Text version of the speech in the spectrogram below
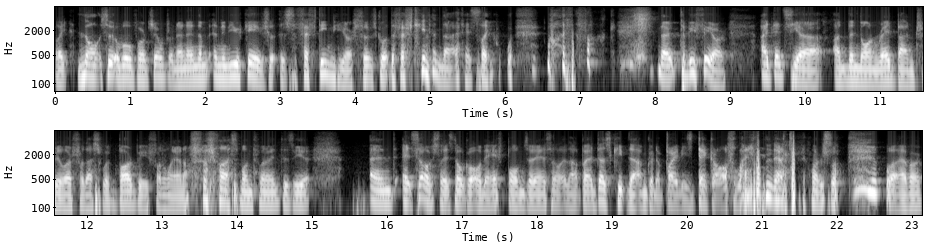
Like not suitable for children. And in the, in the UK, it's, it's 15 here, so it's got the 15 in that. And it's like, what, the fuck? Now, to be fair, I did see a, a the non-red band trailer for this with Barbie, funnily enough, last month when I went to see it. And it's obviously it's not got all the f bombs or anything like that, but it does keep that I'm going to bite his dick off line in that trailer, so whatever.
